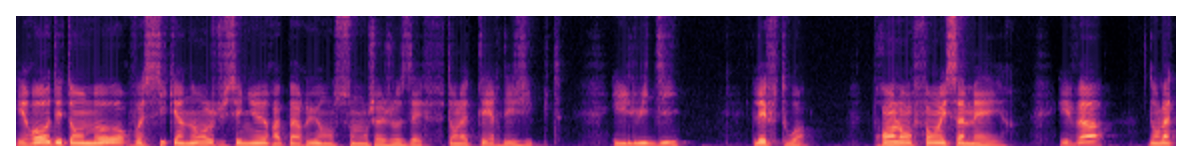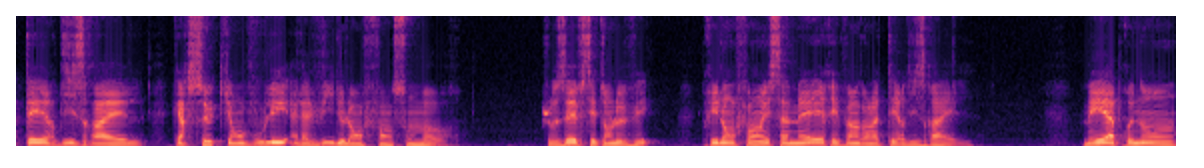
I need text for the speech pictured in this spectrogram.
Hérode étant mort, voici qu'un ange du Seigneur apparut en songe à Joseph dans la terre d'Égypte, et il lui dit Lève-toi, prends l'enfant et sa mère, et va dans la terre d'Israël, car ceux qui en voulaient à la vie de l'enfant sont morts. Joseph s'est enlevé, prit l'enfant et sa mère et vint dans la terre d'Israël. Mais apprenant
